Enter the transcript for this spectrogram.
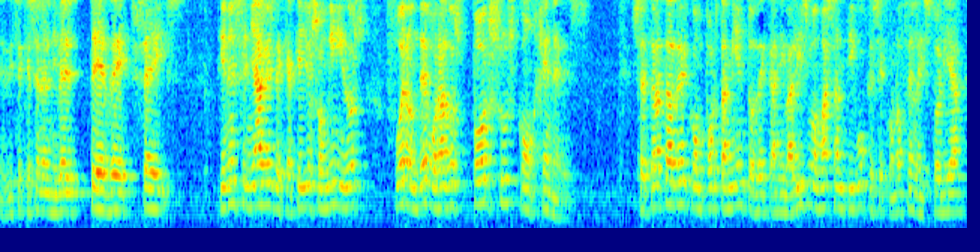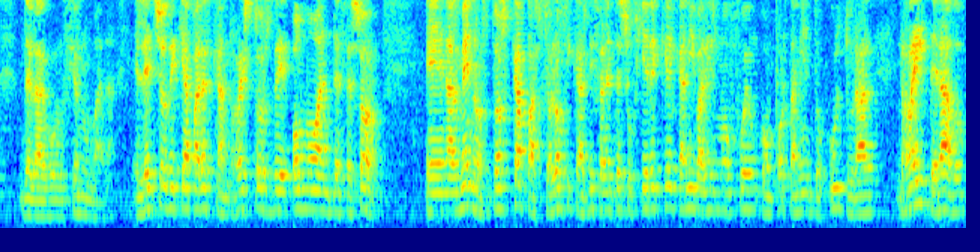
eh, dice que es en el nivel TD6, tienen señales de que aquellos homínidos fueron devorados por sus congéneres. Se trata del comportamiento de canibalismo más antiguo que se conoce en la historia de la evolución humana. El hecho de que aparezcan restos de Homo antecesor en al menos dos capas geológicas diferentes sugiere que el canibalismo fue un comportamiento cultural reiterado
